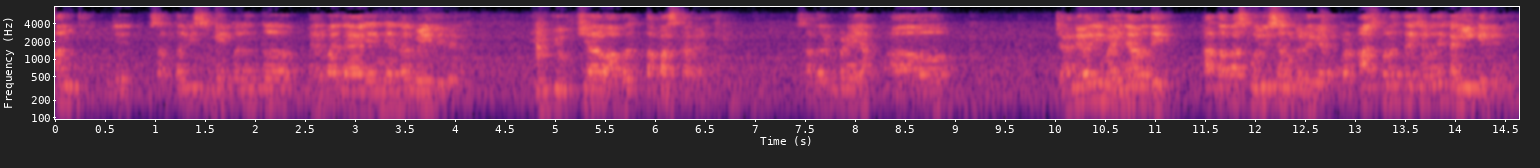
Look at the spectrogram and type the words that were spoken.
अंत म्हणजे सत्तावीस मे पर्यंत मेहरबान न्यायालयाने यांना वेळ दिलेला आहे. युट्यूबच्या बाबत तपास करायला. साधारणपणे जानेवारी महिन्यामध्ये हा तपास पोलिसांकडे गेला. पण आजपर्यंत याच्यामध्ये काहीही केले नाही.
